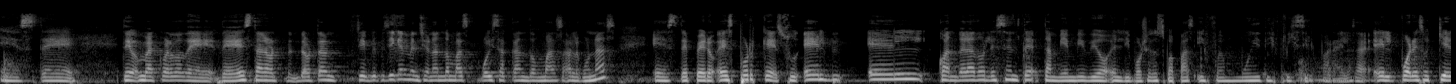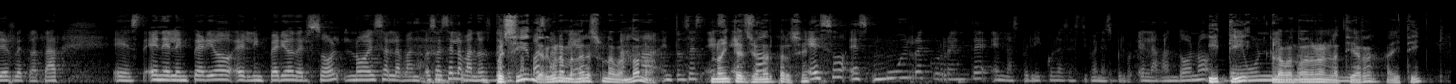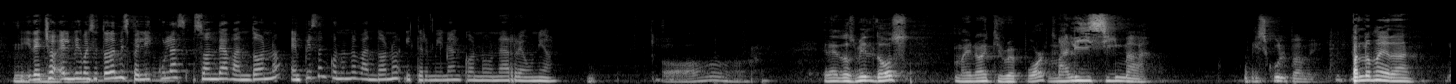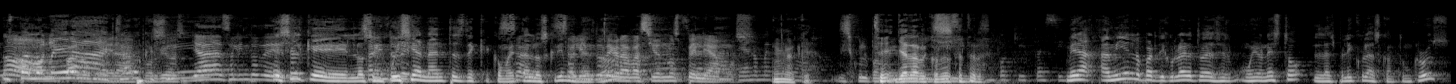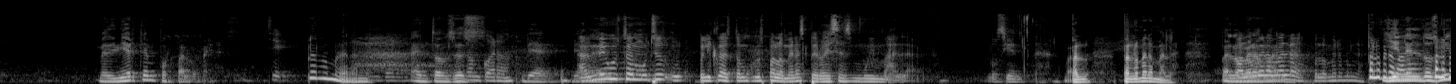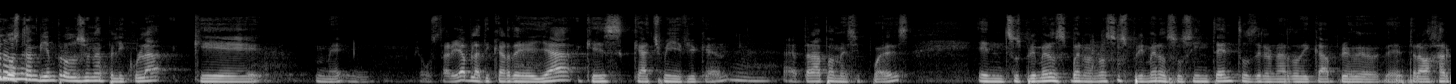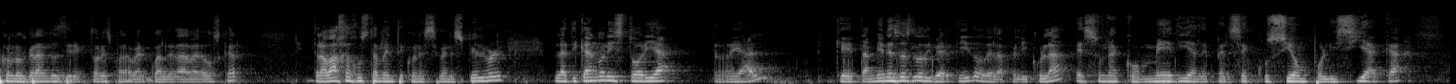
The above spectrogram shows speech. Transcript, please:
Este, digo, me acuerdo de, de esta, ahorita si siguen mencionando más, voy sacando más algunas, este, pero es porque su, él, él cuando era adolescente también vivió el divorcio de sus papás y fue muy difícil para él. O sea, él por eso quiere retratar este, en el imperio, el imperio del sol, no es el abandono, o sea, es el abandono. Pues sí, de alguna también. manera es un abandono. Ajá, entonces No es- intencional, eso- pero sí. Eso es muy recurrente en las películas de Steven Spielberg, el abandono Y de ti un lo abandonaron en de la tierra, Haití. Sí, de hecho, él mismo dice, todas mis películas son de abandono, empiezan con un abandono y terminan con una reunión. En el 2002, Minority Report. Malísima. Discúlpame. Palomera. Pues No, Palomera, ni claro que por Dios. sí. Ya saliendo de... Es el que los enjuician de- antes de que cometan sal- los crímenes, Saliendo ¿no? de grabación nos peleamos. Ya no me acuerdo. ok. Discúlpame. Sí, ya la recordaste. Un poquito así. Mira, a mí en lo particular, te voy a ser muy honesto, las películas con Tom Cruise me divierten por palomeras. Palomera. Entonces, Concuerdo. bien, bien. A mí me gustan mucho películas de Tom Cruise palomeras, pero esa es muy mala. Lo siento. Pal- palomera mala. Palomera Palomera mala. mala, palomera mala. Y en el 2002 también produce una película que me, me gustaría platicar de ella, que es Catch Me If You Can, Atrápame si puedes. En sus primeros, bueno, no sus primeros, sus intentos de Leonardo DiCaprio de, de trabajar con los grandes directores para ver cuál le daba el Oscar, trabaja justamente con Steven Spielberg, platicando una historia real, que también eso es lo divertido de la película, es una comedia de persecución policíaca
